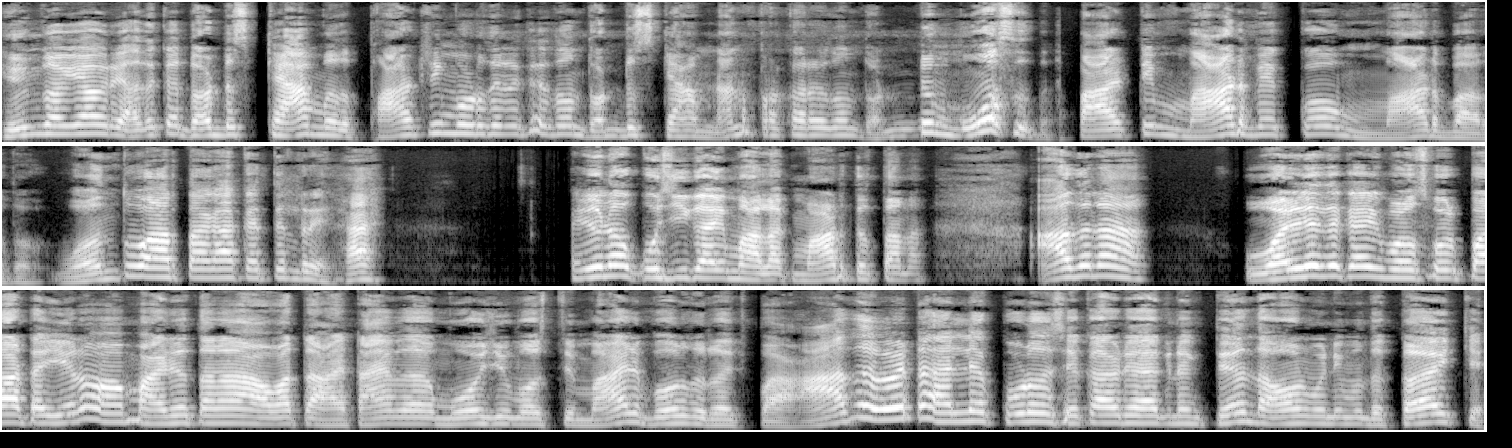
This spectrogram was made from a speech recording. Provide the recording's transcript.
ಹಿಂಗಾಗ್ಯಾವ್ರಿ ಅದಕ್ಕೆ ದೊಡ್ಡ ಸ್ಕ್ಯಾಮ್ ಅದು. ಪಾರ್ಟಿ ಮಾಡೋದೇನೈತೆ ಇದೊಂದ್ ದೊಡ್ಡ ಸ್ಕ್ಯಾಮ್. ನನ್ನ ಪ್ರಕಾರ ಇದೊಂದ್ ದೊಡ್ಡ ಮೋಸದ. ಪಾರ್ಟಿ ಮಾಡ್ಬೇಕು ಮಾಡಬಾರ್ದು? ಒಂದು ಅರ್ಥ ಆಗಾಕತ್ತಿಲ್ರಿ ಹಾ. ಏನೋ ಖುಷಿಗಾಗಿ ಮಾಲಕ್ ಮಾಡ್ತಿರ್ತಾನ. ಅದನ್ನ ಒಳ್ಳೇದಕ್ಕಾಗಿ ಬಳಸ್ಕೊಳ್ ಪಾಠ ಏನೋ ಮಾಡಿರ್ತಾನ. ಅವತ್ತ ಆ ಟೈಮ್ದಾಗ ಮೋಜು ಮಸ್ತಿ ಮಾಡಿ ಬರೋದು ರಜಪ ಅದ ಬಿಟ್ಟು ಅಲ್ಲೇ ಕೂಡೋದು ಸಿಕ್ಕಾಡಿ ಹಾಕಿ ನಂಗೆ ತಿಂದು ಅವನ ಮನೆ ಮುಂದೆ ಕೈಕೆ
